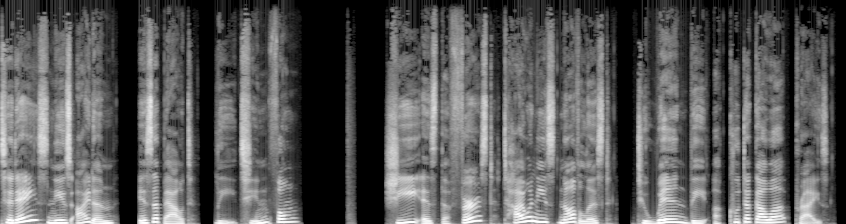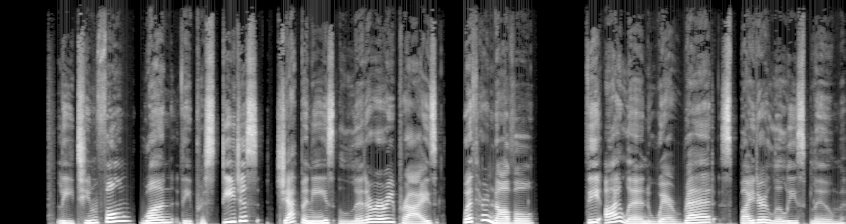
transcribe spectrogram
Today's news item is about Li Qinfeng. She is the first Taiwanese novelist to win the Akutagawa Prize. Li Qinfeng won the prestigious Japanese Literary Prize with her novel The Island Where Red Spider Lilies Bloom.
